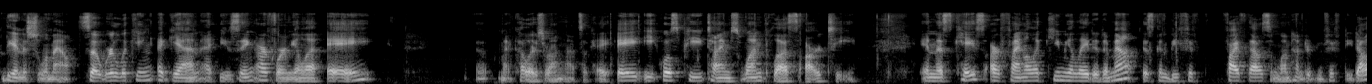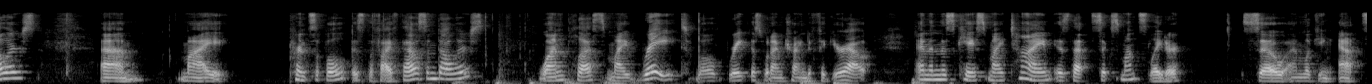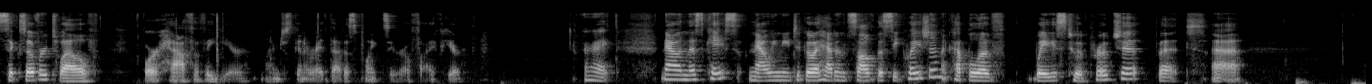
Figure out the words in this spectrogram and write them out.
the initial amount. So we're looking again at using our formula A, oh, my color's wrong, that's okay, A equals P times 1 plus RT. In this case, our final accumulated amount is going to be $5,150. Um, my principal is the $5,000. 1 plus my rate, well, rate is what I'm trying to figure out. And in this case, my time is that six months later. So I'm looking at 6 over 12 or half of a year. I'm just going to write that as 0.05 here. All right, now in this case, now we need to go ahead and solve this equation. A couple of ways to approach it, but uh,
